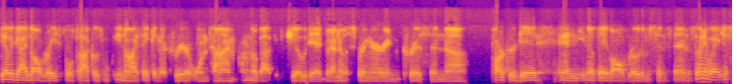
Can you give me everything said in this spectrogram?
the other guys all raced Bultacos, you know, I think in their career at one time. I don't know about if Joe did, but I know Springer and Chris and uh, Parker did, and you know they've all rode them since then. So anyway, just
